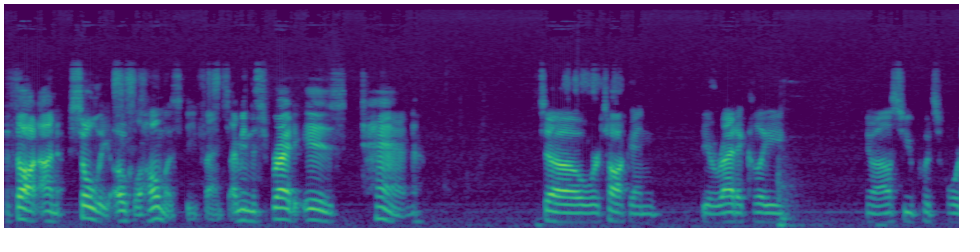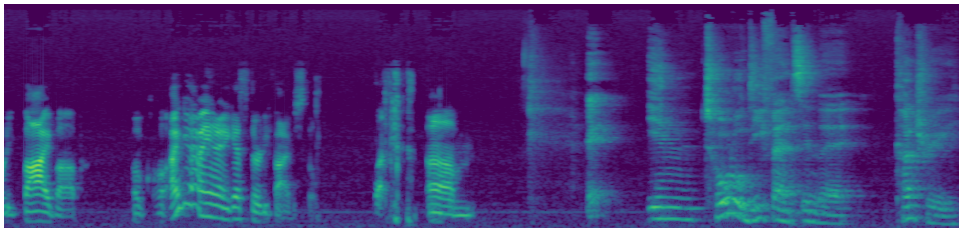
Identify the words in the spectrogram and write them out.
the thought on solely Oklahoma's defense. I mean, the spread is ten, so we're talking theoretically. You know, LSU puts forty-five up. Oklahoma, I, I, I guess thirty-five is still, but um, In total defense in the country,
